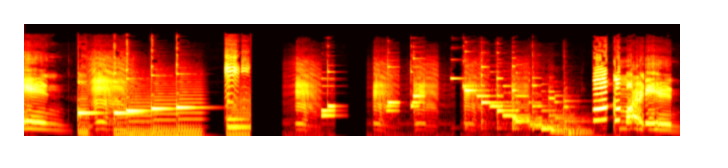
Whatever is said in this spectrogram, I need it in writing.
Coco Martin!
